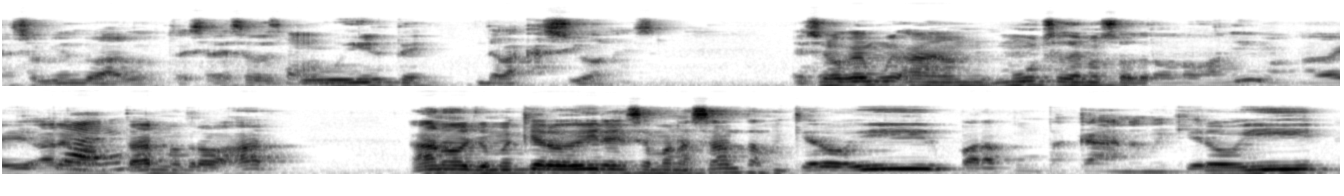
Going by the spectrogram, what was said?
resolviendo algo, ese deseo de Sí. tú irte de vacaciones. Eso es lo que a muchos de nosotros nos anima a, ir- a Claro. levantarnos a trabajar. Ah, no, yo me quiero ir en Semana Santa, me quiero ir para Punta Cana, me quiero ir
